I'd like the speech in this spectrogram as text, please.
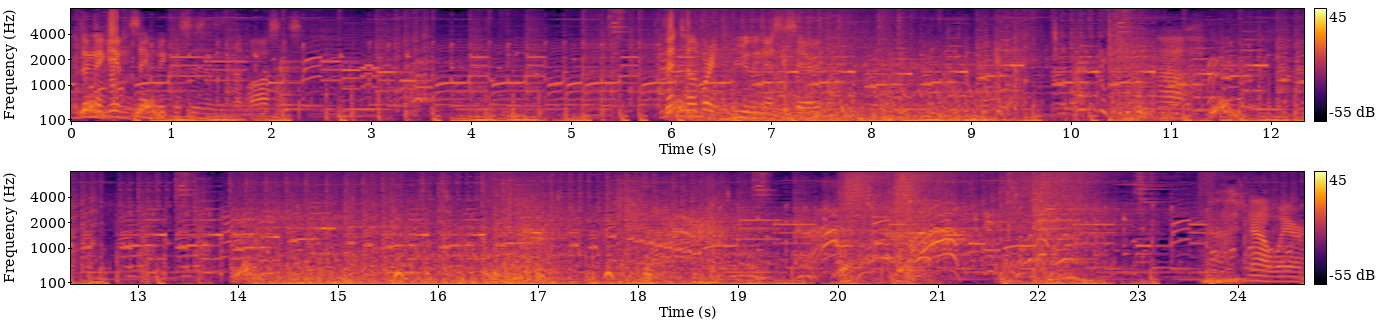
Good thing they gave him the same weaknesses as the bosses. that teleport really necessary. Ah. Ah, now where?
